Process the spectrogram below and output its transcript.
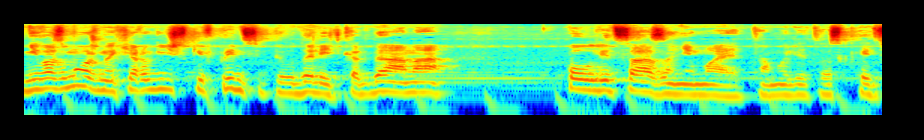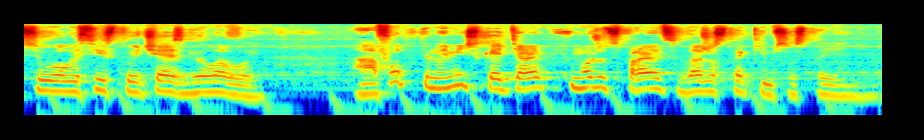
невозможно хирургически в принципе удалить, когда она пол лица занимает там, или, так сказать, всю волосистую часть головы. А фотодинамическая терапия может справиться даже с таким состоянием.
